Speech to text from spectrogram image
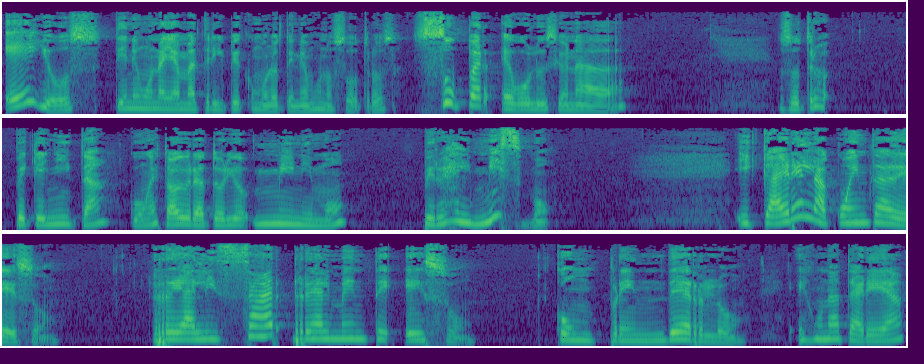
Ellos tienen una llama triple como lo tenemos nosotros, súper evolucionada. Nosotros pequeñita, con un estado vibratorio mínimo, pero es el mismo. Y caer en la cuenta de eso, realizar realmente eso, comprenderlo. Es una tarea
